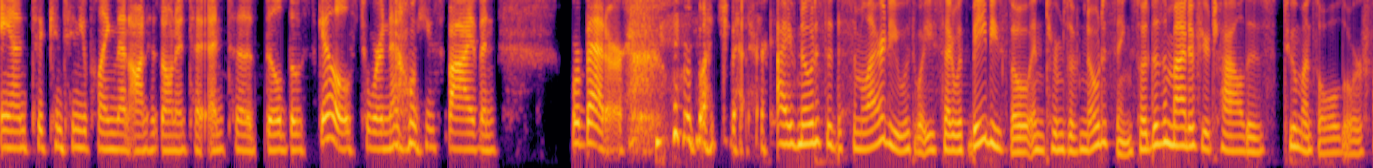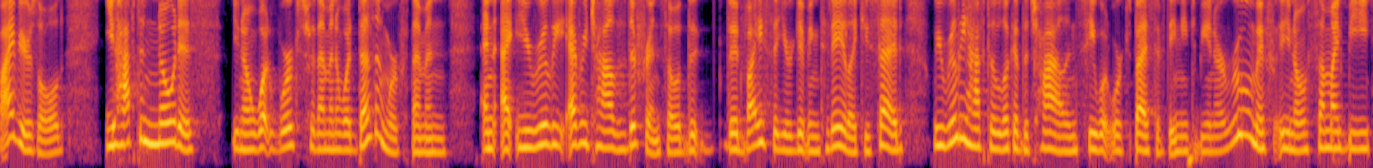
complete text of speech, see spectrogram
and to continue playing then on his own and to and to build those skills to where now he's 5 and we're better. we're much better. I've noticed a similarity with what you said with babies, though, in terms of noticing. So it doesn't matter if your child is two months old or five years old. You have to notice, you know, what works for them and what doesn't work for them, and and you really every child is different. So the the advice that you're giving today, like you said, we really have to look at the child and see what works best. If they need to be in a room, if you know, some might be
